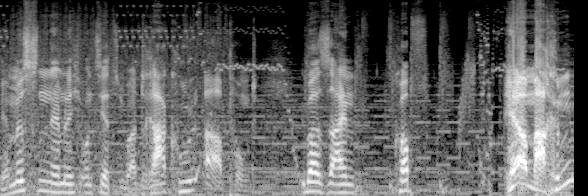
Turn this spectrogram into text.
wir müssen nämlich uns jetzt über Dracul A. -Punkt, über seinen Kopf hermachen.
